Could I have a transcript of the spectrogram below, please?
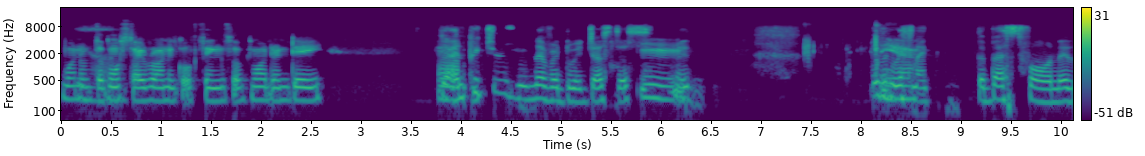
one of the most ironical things of modern day. Yeah, um, and pictures will never do it justice. Mm, it, even yeah. with like the best phone, it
